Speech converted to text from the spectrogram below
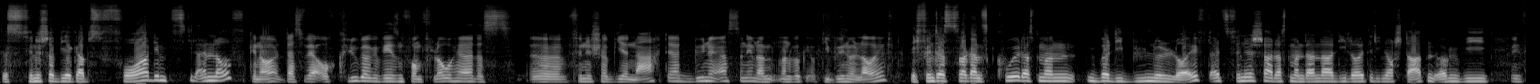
Das Finisher Bier gab es vor dem Zieleinlauf. Genau, das wäre auch klüger gewesen vom Flow her, das äh, Finisher Bier nach der Bühne erst zu nehmen, damit man wirklich auf die Bühne läuft. Ich finde das zwar ganz cool, dass man über die Bühne läuft als Finisher, dass man dann da die Leute, die noch starten, irgendwie mit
